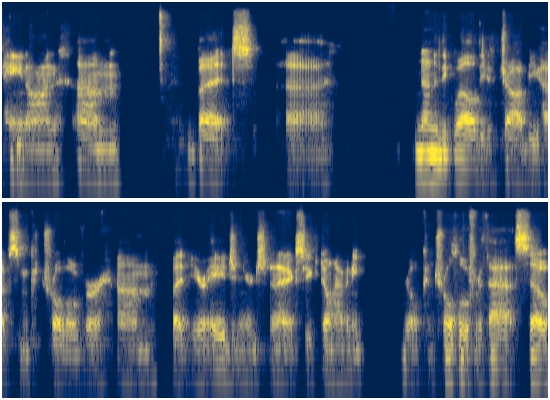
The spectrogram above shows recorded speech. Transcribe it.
pain on. Um, but uh, none of the, well, the job you have some control over, um, but your age and your genetics, you don't have any real control over that. So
